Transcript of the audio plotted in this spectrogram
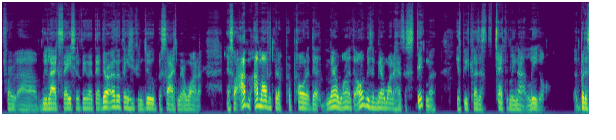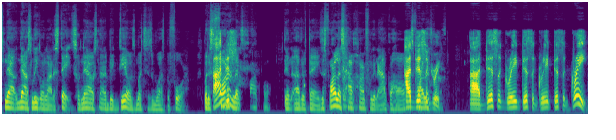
for uh, relaxation things like that, there are other things you can do besides marijuana. And so I'm I'm always been a proponent that marijuana. The only reason marijuana has a stigma is because it's technically not legal, but it's now now it's legal in a lot of states. So now it's not a big deal as much as it was before. But it's far dis less harmful than other things. It's far less harmful than alcohol. I It's far less. disagree. I disagree, disagree, disagree.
